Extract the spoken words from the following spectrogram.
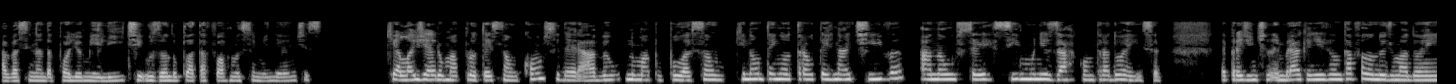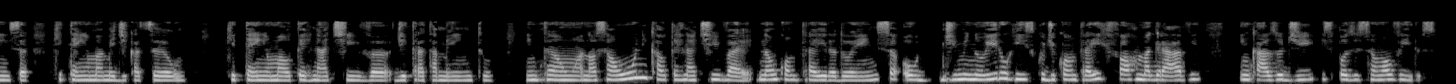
a vacina da poliomielite, usando plataformas semelhantes, que ela gera uma proteção considerável numa população que não tem outra alternativa a não ser se imunizar contra a doença. É para a gente lembrar que a gente não está falando de uma doença que tem uma medicação, que tem uma alternativa de tratamento, Então, a nossa única alternativa é não contrair a doença ou diminuir o risco de contrair forma grave em caso de exposição ao vírus.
